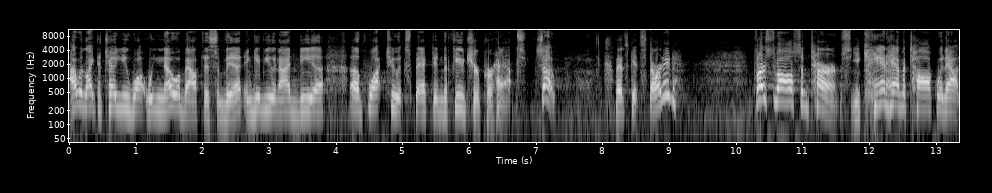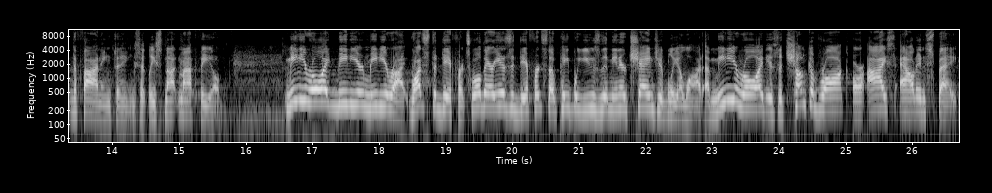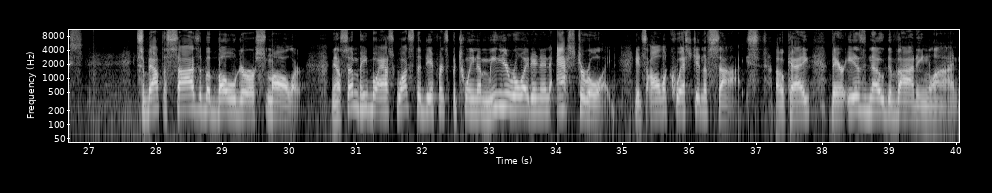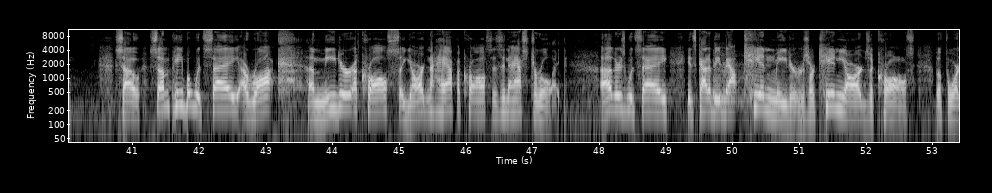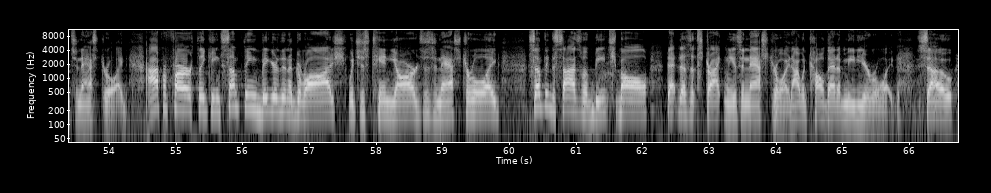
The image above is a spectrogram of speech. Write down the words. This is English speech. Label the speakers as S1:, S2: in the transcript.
S1: I would like to tell you what we know about this event and give you an idea of what to expect in the future, perhaps. So, let's get started. First of all, some terms. You can't have a talk without defining things, at least not in my field. Meteoroid, meteor, meteorite. What's the difference? Well, there is a difference, though people use them interchangeably a lot. A meteoroid is a chunk of rock or ice out in space. It's about the size of a boulder or smaller. Now, some people ask, what's the difference between a meteoroid and an asteroid? It's all a question of size, okay? There is no dividing line. So some people would say a rock a meter across, a yard and a half across is an asteroid. Others would say it's got to be about 10 meters or 10 yards across before it's an asteroid. I prefer thinking something bigger than a garage, which is 10 yards, is an asteroid. Something the size of a beach ball, that doesn't strike me as an asteroid. I would call that a meteoroid. So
